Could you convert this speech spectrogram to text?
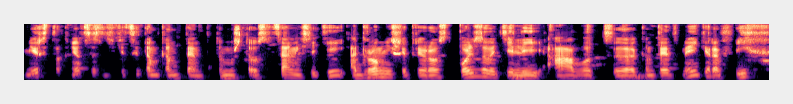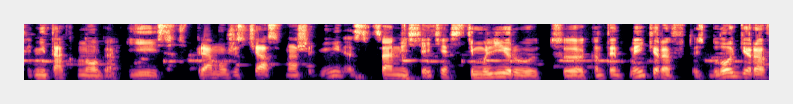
мир столкнется с дефицитом контента, потому что у социальных сетей огромнейший прирост пользователей, а вот э, контент-мейкеров их не так много. И прямо уже сейчас, в наши дни, социальные сети стимулируют э, контент-мейкеров, то есть блогеров,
